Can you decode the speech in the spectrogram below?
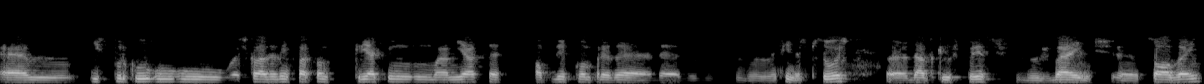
Um, ehm, isto porque o, o, a escalada da inflação cria aqui uma ameaça ao poder de compra da, da, do, enfim, das pessoas, uh, dado que os preços dos bens sobem,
